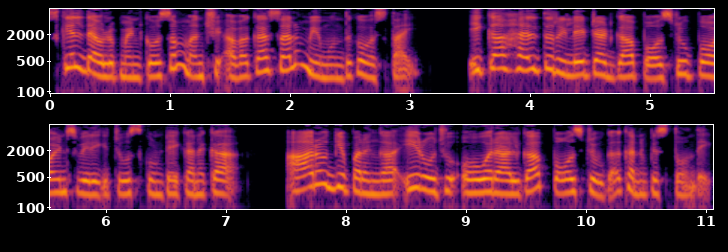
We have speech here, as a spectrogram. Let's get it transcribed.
స్కిల్ డెవలప్మెంట్ కోసం మంచి అవకాశాలు మీ ముందుకు వస్తాయి. ఇక హెల్త్ రిలేటెడ్గా పాజిటివ్ పాయింట్స్ వీరికి చూసుకుంటే కనుక ఆరోగ్యపరంగా ఈరోజు ఓవరాల్గా పాజిటివ్గా కనిపిస్తోంది.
